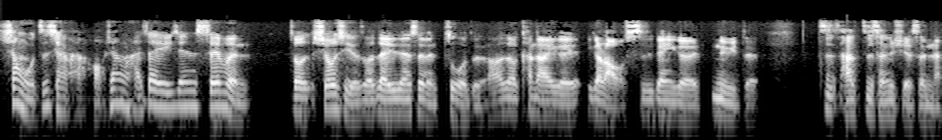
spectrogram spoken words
像我之前还好像还在一间 Seven 做休息的时候，在一间 Seven 坐着，然后就看到一个一个老师跟一个女的自他自称学生呢、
